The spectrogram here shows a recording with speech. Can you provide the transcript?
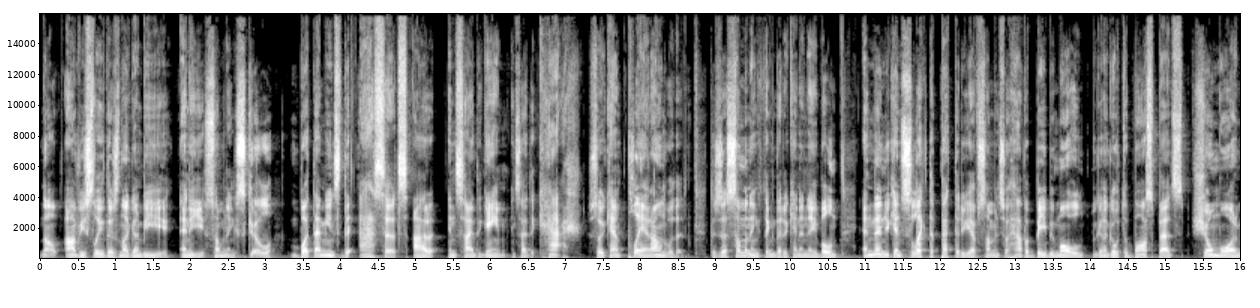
Now, obviously, there's not going to be any summoning skill, but that means the assets are inside the game, inside the cache, so you can play around with it. There's a summoning thing that you can enable, and then you can select the pet that you have summoned. So have a baby mole, we're going to go to boss pets, show more,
